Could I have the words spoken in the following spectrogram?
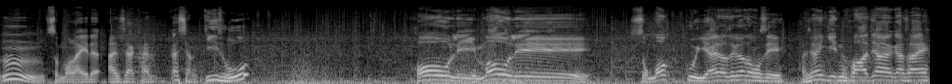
嗯，什么来的？按下看，要想地图。Holy moly！什么鬼来的这个东西？好像烟花这样啊！刚才，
